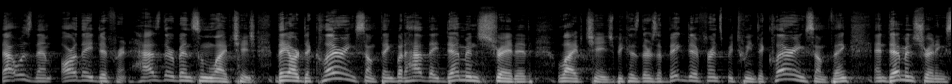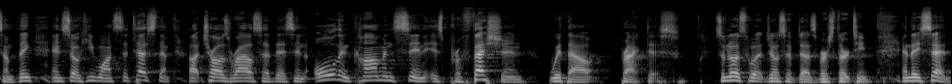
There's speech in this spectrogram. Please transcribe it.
that was them. Are they different? Has there been some life change? They are declaring something, but have they demonstrated life change? Because there's a big difference between declaring something and demonstrating something. And so he wants to test them. Uh, Charles Ryle said this An old and common sin is profession without practice. So notice what Joseph does. Verse 13. And they said,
